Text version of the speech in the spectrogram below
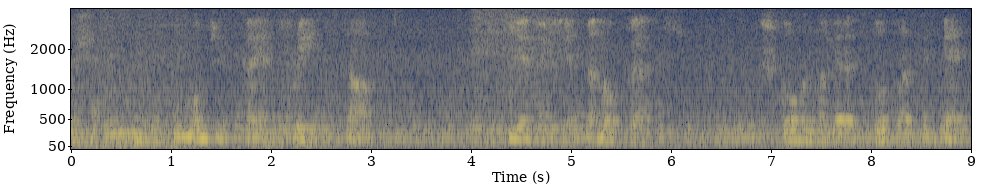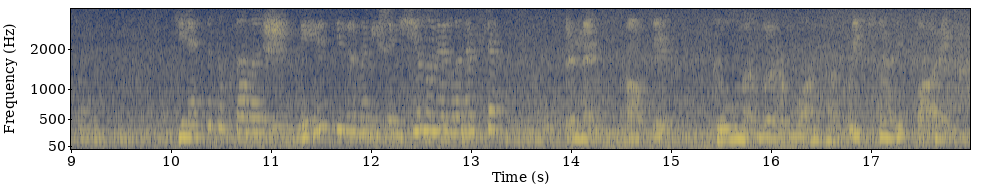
урама тукталышы. Ломжинская стрит стоп. Следующая остановка школа номер 125. Киләсе тукталыш 125 номерлы мәктәп. The next stop is school number 125.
